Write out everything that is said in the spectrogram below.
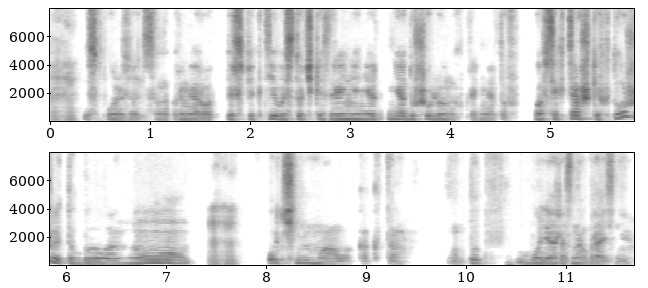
Мгм. используются. Например, вот перспективы с точки зрения не- неодушевленных предметов. Во всех тяжких тоже это было, но Мгм. Очень мало как-то. Тут более разнообразнее.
